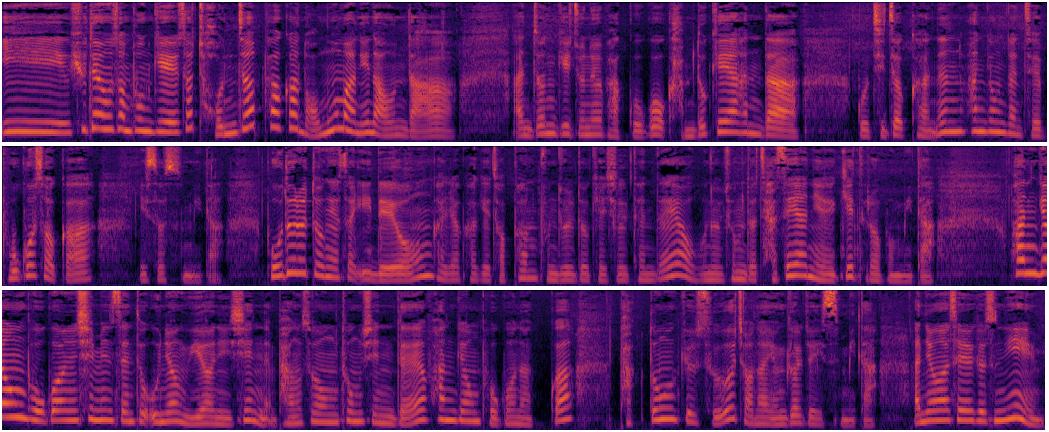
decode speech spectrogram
이 휴대용 선풍기에서 전자파가 너무 많이 나온다. 안전 기준을 바꾸고 감독해야 한다고 지적하는 환경단체 보고서가 있었습니다. 보도를 통해서 이 내용 간략하게 접한 분들도 계실 텐데요. 오늘 좀 더 자세한 이야기 들어봅니다. 환경보건시민센터 운영위원이신 방송통신대 환경보건학과 박동욱 교수 전화 연결돼 있습니다. 안녕하세요, 교수님.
